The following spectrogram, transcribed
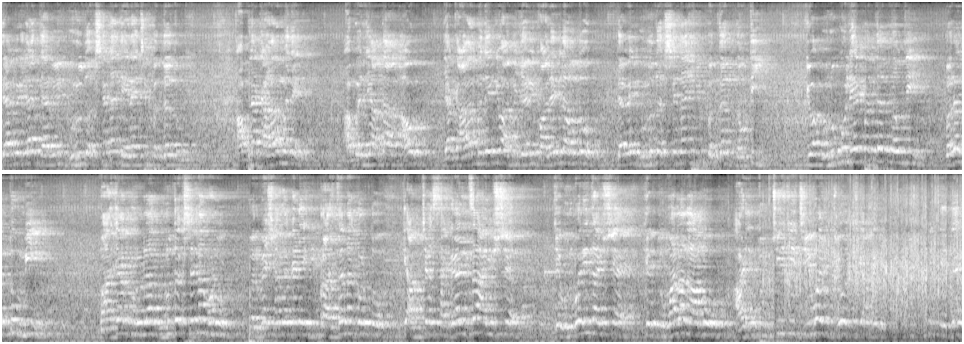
त्यावेळेला त्यावेळी गुरुदक्षिणा देण्याची पद्धत होती. आपल्या काळामध्ये आपण जे आता आहोत या काळामध्ये किंवा आम्ही ज्यावेळी कॉलेजला होतो त्यावेळी गुरुदक्षिणा ही पद्धत नव्हती. किंवा गुरुकुल हे पद्धत नव्हती. परंतु मी माझ्या गुरुला गुरुदक्षिणा म्हणून परमेश्वराकडे ही प्रार्थना करतो की आमच्या सगळ्यांचं आयुष्य जे उर्वरित आयुष्य आहे ते तुम्हाला लाभो आणि तुमची जी जीवन ज्योत जी आहे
